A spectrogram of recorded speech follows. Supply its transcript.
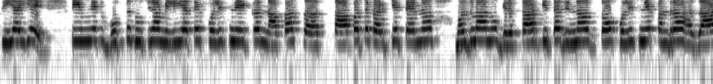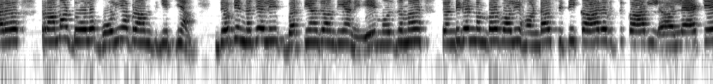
ਸੀਆਈਏ ਟੀਮ ਨੇ ਇੱਕ ਗੁਪਤ ਸੂਚਨਾ ਮਿਲੀ ਹੈ ਤੇ ਪੁਲਿਸ ਨੇ ਇੱਕ ਨਾਕਾ ਸਥਾਪਿਤ ਕਰਕੇ ਤਿੰਨ ਮੁਲਜ਼ਮਾਂ ਨੂੰ ਗ੍ਰਿਫਤਾਰ ਕੀਤਾ ਜਿਨ੍ਹਾਂ ਤੋਂ ਪੁਲਿਸ ਨੇ 15000 ਟਰਾਮਾਡੋਲ ਗੋਲੀਆਂ ਬਰਾਮਦ ਕੀਤੀਆਂ ਜੋ ਕਿ ਨਸ਼ੇ ਲਈ ਵਰਤੀਆਂ ਜਾਂਦੀਆਂ ਨੇ। ਇਹ ਮੁਲਜ਼ਮ ਚੰਡੀਗੜ੍ਹ ਨੰਬਰ ਵਾਲੀ ਹੋਂਡਾ ਸਿਟੀ ਕਾਰ ਵਿੱਚ ਕਾਰ ਲੈ ਕੇ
